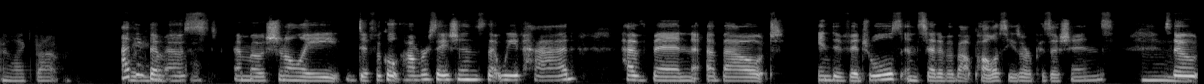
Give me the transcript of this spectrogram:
I like that. I what think the most emotionally difficult conversations that we've had have been about individuals instead of about policies or positions. Mm. So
